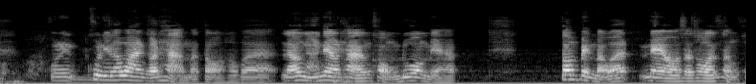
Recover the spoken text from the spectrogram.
ผมคุณคุณนิรวานเขาถามมาต่อครับว่า แล้วอย่างนี้แนวทางของด้วงเนี่ยครับ ต้องเป็นแบบว่าแนวสะท้อนสังค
